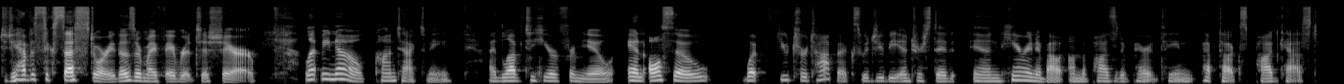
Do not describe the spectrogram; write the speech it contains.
Did you have a success story? Those are my favorite to share. Let me know. Contact me. I'd love to hear from you. And also, what future topics would you be interested in hearing about on the Positive Parenting Pep Talks podcast?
